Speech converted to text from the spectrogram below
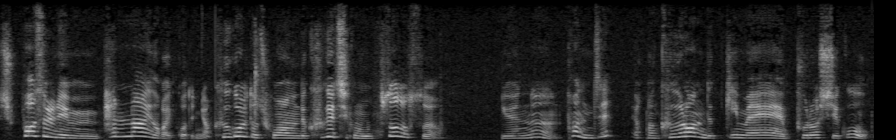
슈퍼슬림 펜 라이너가 있거든요? 그걸 더 좋아하는데 그게 지금 없어졌어요. 얘는 스펀지? 약간 그런 느낌의 브러쉬고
